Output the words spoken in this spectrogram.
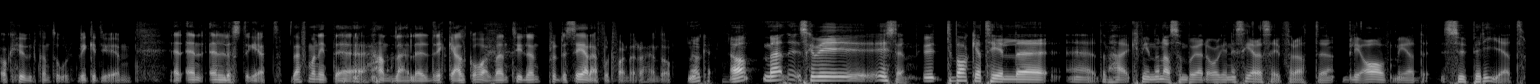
och huvudkontor, vilket ju är en, en, en lustighet. Där får man inte handla eller dricka alkohol, men tydligen producera fortfarande då ändå. Okay. Ja, men ska vi, just det, tillbaka till eh, de här kvinnorna som började organisera sig för att eh, bli av med superiet.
